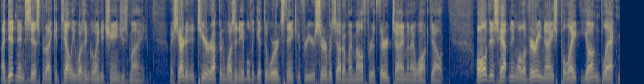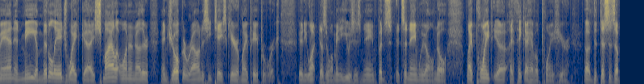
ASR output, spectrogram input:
I didn't insist, but I could tell he wasn't going to change his mind. I started to tear up and wasn't able to get the words thank you for your service out of my mouth for a third time, and I walked out. All of this happening while a very nice, polite young black man and me, a middle aged white guy, smile at one another and joke around as he takes care of my paperwork. And he want, doesn't want me to use his name, but it's, it's a name we all know. My point, uh, I think I have a point here, uh, that this is a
